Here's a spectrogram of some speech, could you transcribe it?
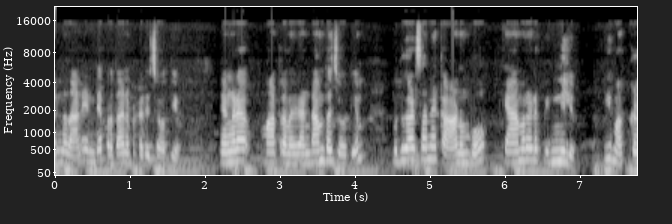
എന്നതാണ് എന്റെ പ്രധാനപ്പെട്ട ഒരു ചോദ്യം. ഞങ്ങളുടെ മാത്രമല്ല രണ്ടാമത്തെ ചോദ്യം മുതുകാട് സാറിനെ കാണുമ്പോൾ ക്യാമറയുടെ പിന്നിലും ഈ മക്കൾ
